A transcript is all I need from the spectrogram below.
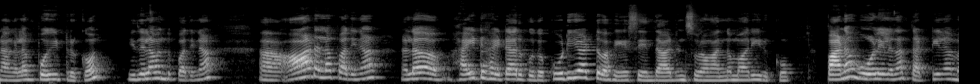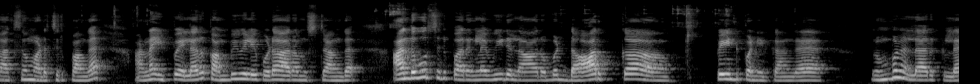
நாங்கள்லாம் போயிட்டுருக்கோம். இதெல்லாம் வந்து பார்த்திங்கன்னா ஆடெல்லாம் பார்த்தீங்கன்னா நல்லா ஹைட்டு ஹைட்டாக இருக்கும். இந்த கொடியாட்டு வகையை சேர்ந்த ஆடுன்னு சொல்லுவாங்க. அந்த மாதிரி இருக்கும். பனை ஓலையில் தான் தட்டிலாம் மேக்ஸிமம் அடைச்சிருப்பாங்க. ஆனால் இப்போ எல்லாரும் கம்பி வேலை போட ஆரம்பிச்சிட்டாங்க. அந்த ஊர் சைடு பாருங்களேன் வீடெல்லாம் ரொம்ப டார்க்காக பெயிண்ட் பண்ணியிருக்காங்க ரொம்ப நல்லா இருக்குல்ல.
